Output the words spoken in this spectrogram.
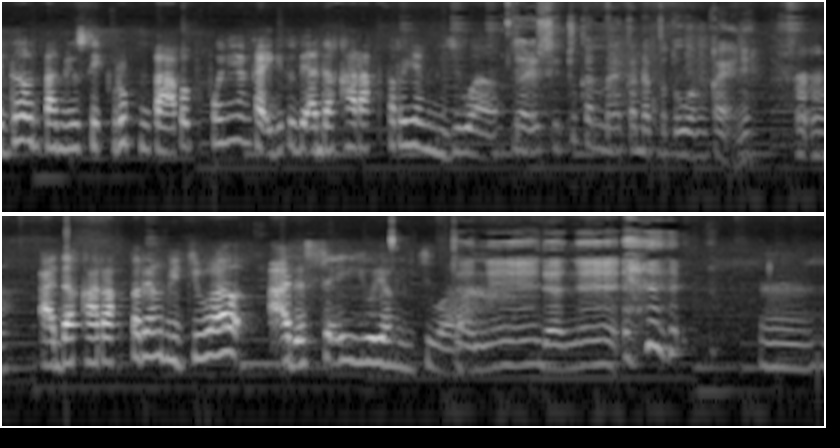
idol entah music group entah apa pokoknya yang kayak gitu ada karakter yang dijual Dari situ kan mereka dapat uang kayaknya. Heeh. ada karakter yang dijual ada seiyu yang dijual Dane, dane. Hmm.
